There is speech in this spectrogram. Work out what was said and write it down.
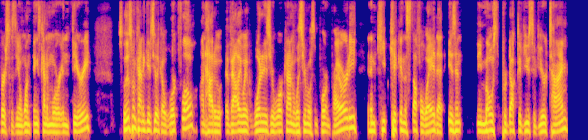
versus you know one thing's kind of more in theory. So this one kind of gives you like a workflow on how to evaluate what it is you're working on, what's your most important priority, and then keep kicking the stuff away that isn't the most productive use of your time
